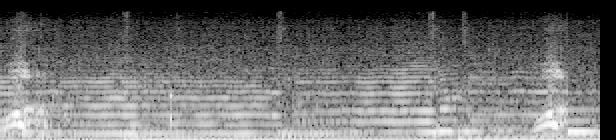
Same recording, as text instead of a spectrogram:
Whoa! Whoa!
